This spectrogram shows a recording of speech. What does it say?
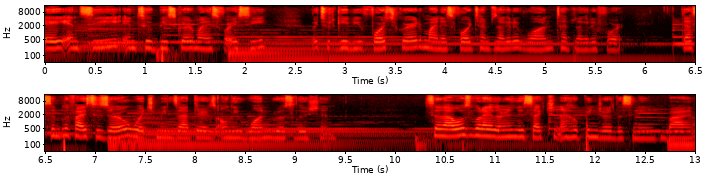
a, and c into b squared minus 4ac, which would give you 4 squared minus 4 times negative 1 times negative 4. That simplifies to 0, which means that there is only one real solution. So that was what I learned in this section. I hope you enjoyed listening. Bye.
